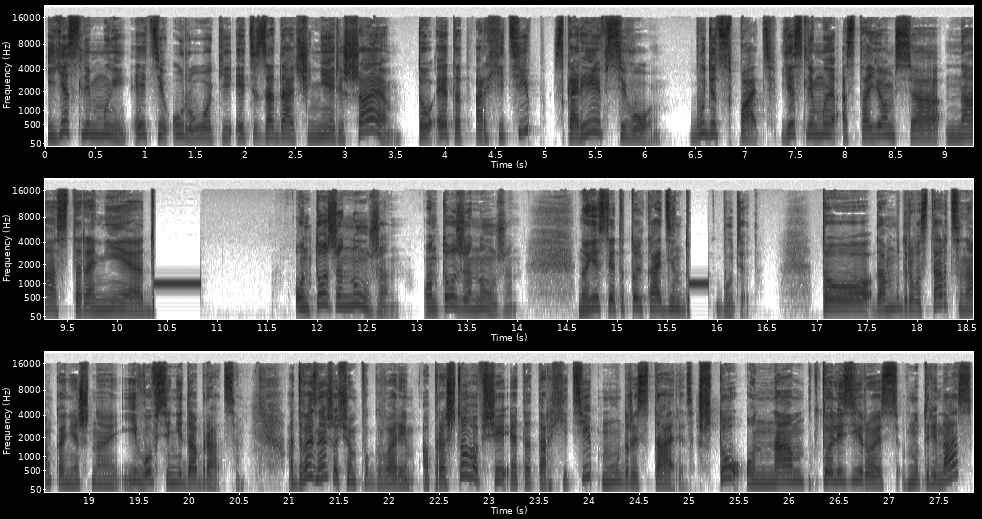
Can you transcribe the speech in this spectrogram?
И если мы эти уроки, эти задачи не решаем, то этот архетип, скорее всего, будет спать. Если мы остаемся на стороне он тоже нужен, он тоже нужен. Но если это только один будет, то до мудрого старца нам, конечно, и вовсе не добраться. А давай, знаешь, о чем поговорим? А про что вообще этот архетип мудрый старец? Что он нам, актуализируясь внутри нас,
